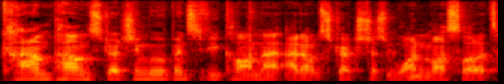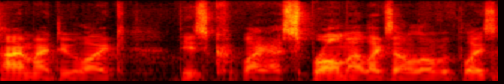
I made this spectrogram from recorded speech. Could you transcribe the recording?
compound stretching movements, if you call them that. I don't stretch just one mm-hmm. muscle at a time. I do like these like I sprawl my legs out all over the place.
